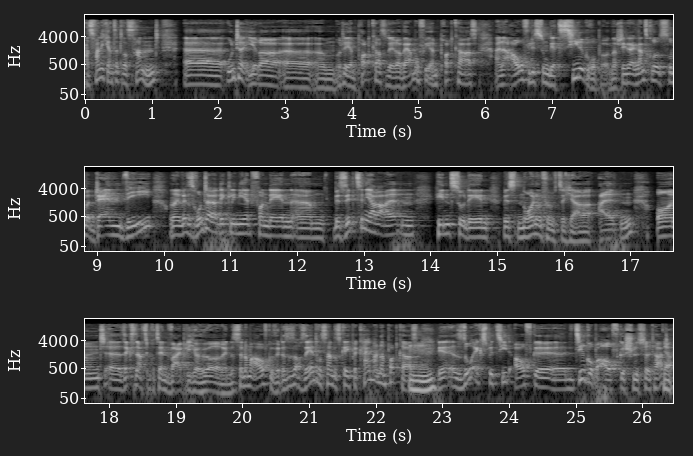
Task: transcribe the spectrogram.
das fand ich ganz interessant. Äh, unter ihrer äh, ähm, unter ihrem Podcast oder ihrer Werbung für ihren Podcast eine Auflistung der Zielgruppe und da steht ja ganz groß drüber Gen Z und dann wird es runterdekliniert von den ähm, bis 17 Jahre alten hin zu den bis 59 Jahre alten und äh, 86 Prozent weiblicher Hörerinnen. Das ist dann nochmal aufgeführt. Das ist auch sehr interessant. Das kenne ich bei keinem anderen Podcast, mhm. der so explizit aufge, äh, die Zielgruppe aufgeschlüsselt hat, ja.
